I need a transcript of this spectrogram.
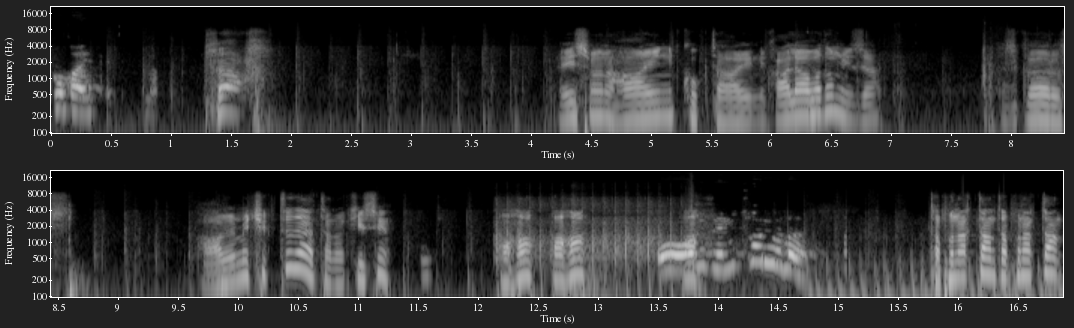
Çok ayıp. Pah. Resmen hainlik koktu hainlik. Hala havada mıyız ya? Yazıklar olsun. AVM çıktı zaten o kesin. Aha aha. Oo Ah. abi beni tarıyorlar. Tapınaktan tapınaktan.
